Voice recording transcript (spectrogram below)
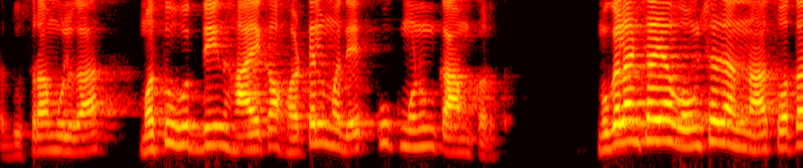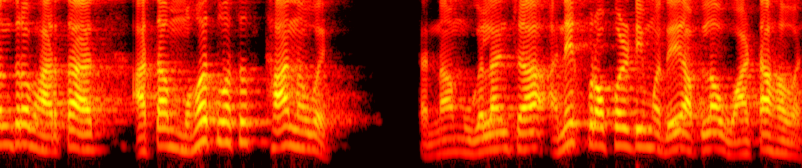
तर दुसरा मुलगा मसुहुद्दीन हा एका हॉटेलमध्ये कुक म्हणून काम करतो. मुघलांच्या या वंशजांना स्वतंत्र भारतात आता महत्वाचं स्थान हवंय. त्यांना मुघलांच्या अनेक प्रॉपर्टीमध्ये आपला वाटा हवाय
